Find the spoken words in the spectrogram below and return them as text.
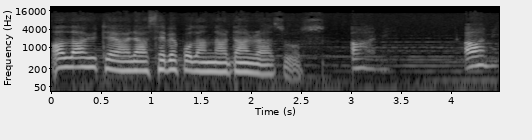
Allahü Teala sebep olanlardan razı olsun. Amin. Amin.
